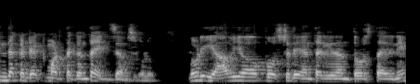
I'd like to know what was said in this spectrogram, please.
ಇಂದ ಕಂಡಕ್ಟ್ ಮಾಡ್ತಕ್ಕಂಥ ಎಕ್ಸಾಮ್ಸ್ಗಳು. ನೋಡಿ, ಯಾವ ಯಾವ ಪೋಸ್ಟ್ ಇದೆ ಅಂತ ಇಲ್ಲಿ ನಾನು ತೋರಿಸ್ತಾ ಇದ್ದೀನಿ.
